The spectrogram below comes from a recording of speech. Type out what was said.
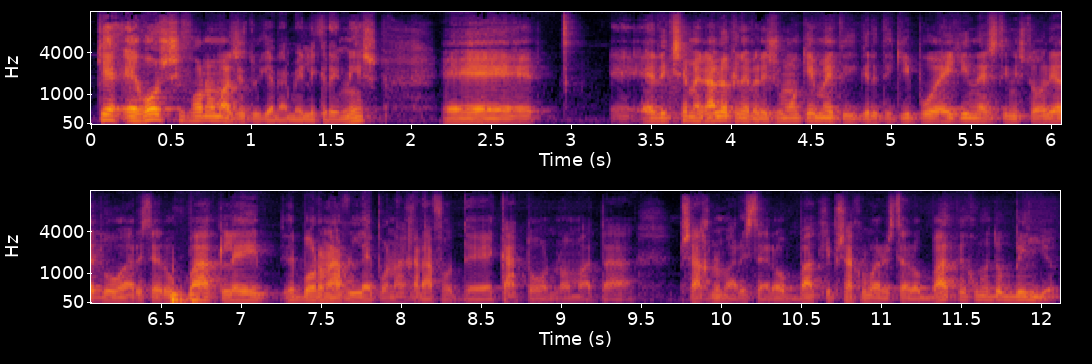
Και εγώ συμφωνώ μαζί του για να είμαι ειλικρινής. Ε, ε, έδειξε μεγάλο εκνευρισμό και με την κριτική που έγινε στην ιστορία του αριστερού μπακ. Λέει: Δεν μπορώ να βλέπω να γράφονται 100 ονόματα. Ψάχνουμε αριστερό μπακ και ψάχνουμε αριστερό μπακ. Έχουμε τον πιλιο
